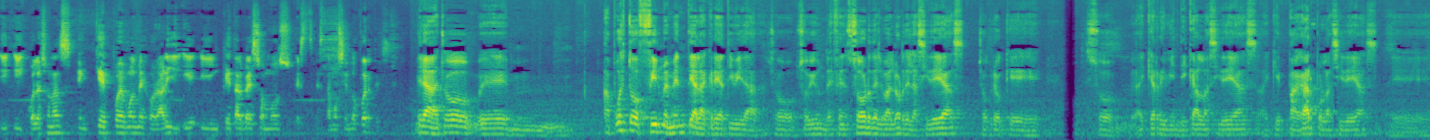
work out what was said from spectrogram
y, y cuáles son las, en qué podemos mejorar y, y- y en qué tal vez somos, est- estamos siendo fuertes. Mira, yo eh, apuesto firmemente a la creatividad. Yo soy un defensor del valor de las ideas. Yo creo que eso, hay que reivindicar las ideas, hay que pagar por las ideas. eh,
